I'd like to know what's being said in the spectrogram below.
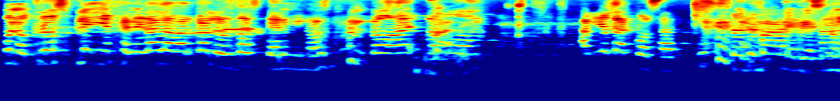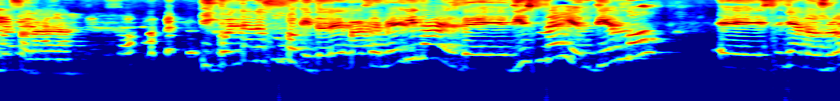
Bueno, crossplay en general abarca los dos términos, no, no había otra cosa. No te pongas nerviosa, no pasa nada. Y cuéntanos un poquito, eres más de Mérida, es de Disney, entiendo. Eh, enséñanoslo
